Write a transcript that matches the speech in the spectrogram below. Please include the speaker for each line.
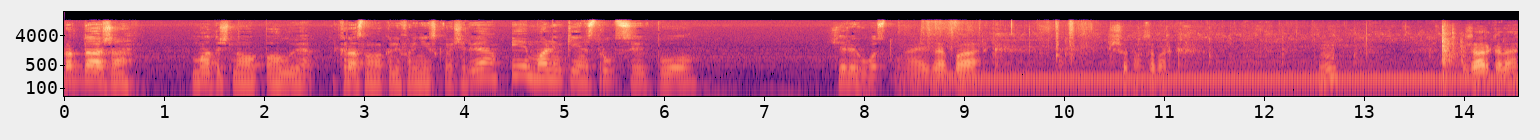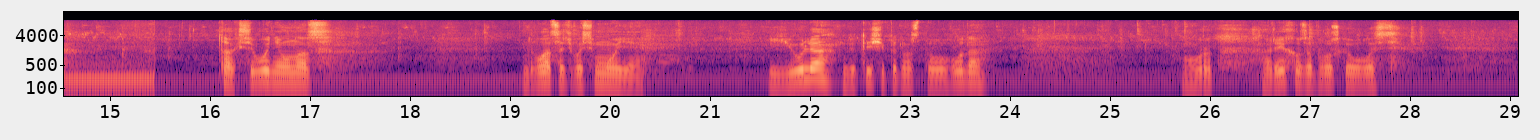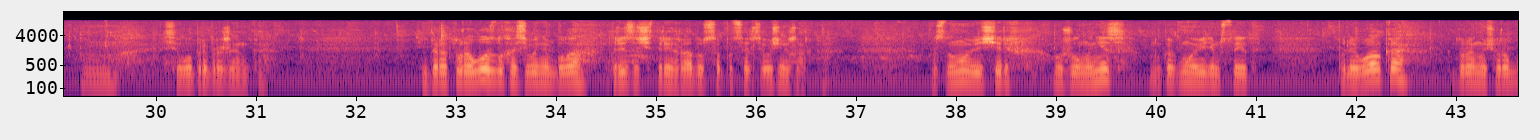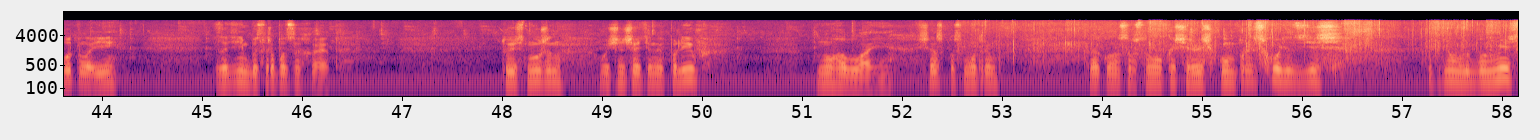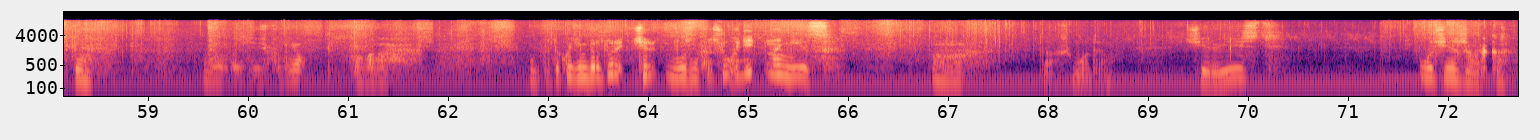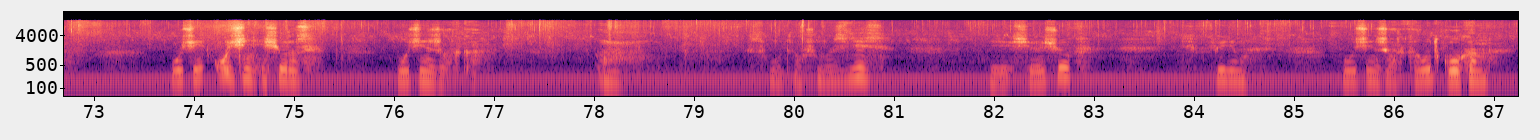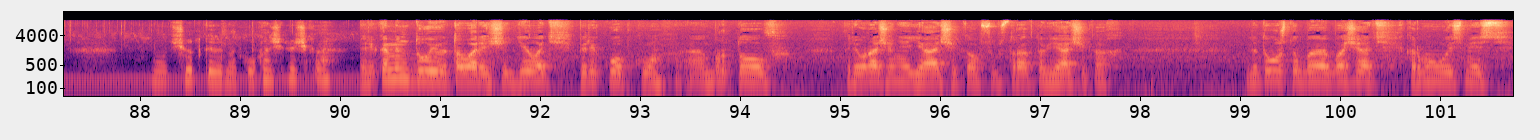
Speaker 1: продажа маточного поголовья красного калифорнийского червя и маленькие инструкции по червеводству.
Speaker 2: Ай, за барк. Что там за барк? М? Жарко, да? Так, сегодня у нас 28 июля 2015 года. Город Орехов, Запорожская область. М, Село Преображенко. Температура воздуха сегодня была 34 градуса по Цельсию. Очень жарко. В основном весь червь ушел на низ. Ну, как мы видим, стоит поливалка, которая ночью работала и за день быстро подсыхает. То есть нужен очень тщательный полив, много влаги. Сейчас посмотрим, как у нас обстановка с червячком происходит здесь. Копнем в любом месте. Вот здесь копнем. Ну, При такой температуре червь должен хорошо уходить на низ. Так, смотрим. Червь есть. Очень жарко. Очень, очень, еще раз, очень жарко. Смотрим, что у нас здесь. Есть червячок. Как видим, очень жарко. Вот кокон. Вот четко видно кокон червячка.
Speaker 1: Рекомендую, товарищи, делать перекопку э, буртов, переворачивание ящиков, субстракта в ящиках. Для того, чтобы обогащать кормовую смесь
